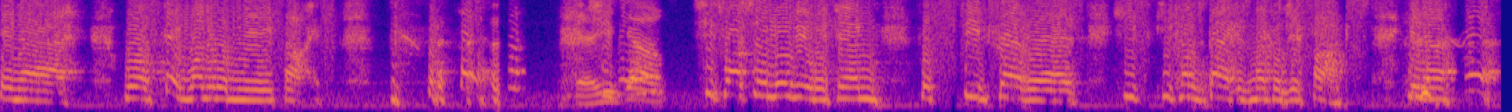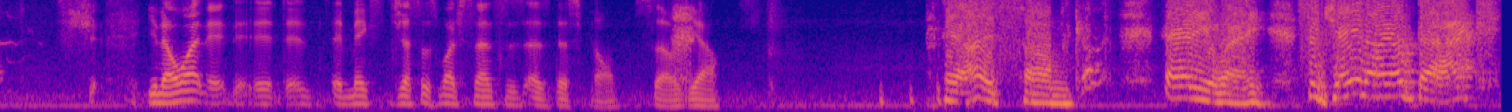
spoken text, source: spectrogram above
in uh, well, in Wonder Woman '85. there you she's, go. she's watching a movie with him with Steve Trevor as he's he comes back as Michael J. Fox. You know you know what? It, it it, it makes just as much sense as, as this film. So yeah. Yeah, it's um. Anyway, so Jay and I are back,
